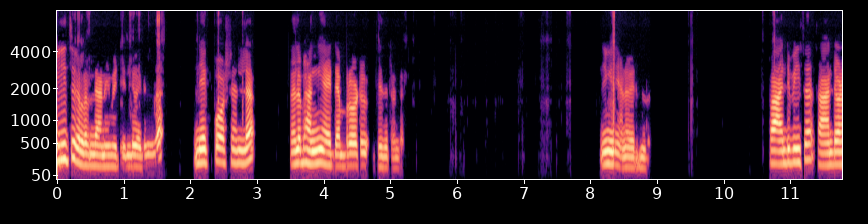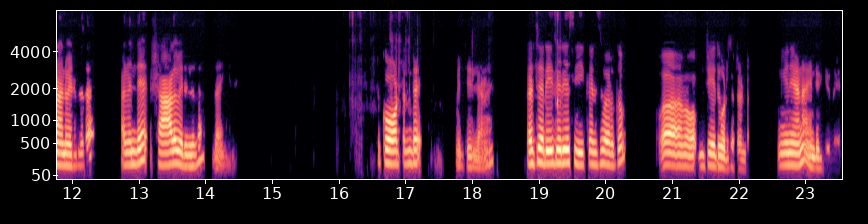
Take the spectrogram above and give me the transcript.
പീച്ച് കളറിലാണ് ഈ മെറ്റീരിയൽ വരുന്നത്. നെക്ക് പോർഷനിൽ നല്ല ഭംഗിയായിട്ട് എംബ്രോയിഡറി ചെയ്തിട്ടുണ്ട്. ഇങ്ങനെയാണ് വരുന്നത്. പാന്റ് പീസ് സാൻഡോൺ ആണ് വരുന്നത്. അതിന്റെ ഷാൾ വരുന്നത് ഇതാ ഇങ്ങനെ. കോട്ടന്റെ മെറ്റീരിയലാണ്. ചെറിയ ചെറിയ സീക്വൻസ് വർക്കും ചെയ്ത് കൊടുത്തിട്ടുണ്ട്. ഇങ്ങനെയാണ് അതിന്റെ ഇത് വരുന്നത്.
